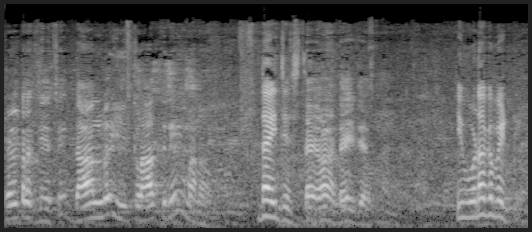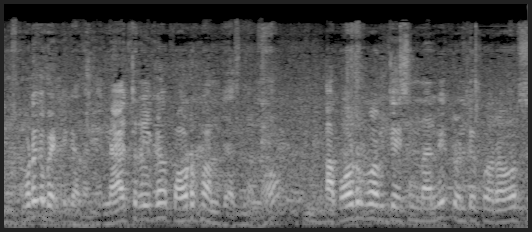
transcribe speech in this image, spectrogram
ఫిల్టర్ చేసి దానిలో ఈ క్లాత్ని మనం డైజెస్ట్ డై డై చేస్తాం. ఈ ఉడకబెట్టి. ఉడకబెట్టి కదండి. న్యాచురల్గా పౌడర్ ఫామ్ చేస్తాము. ఆ పౌడర్ ఫామ్ చేసిన దాన్ని ట్వంటీ ఫోర్ అవర్స్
